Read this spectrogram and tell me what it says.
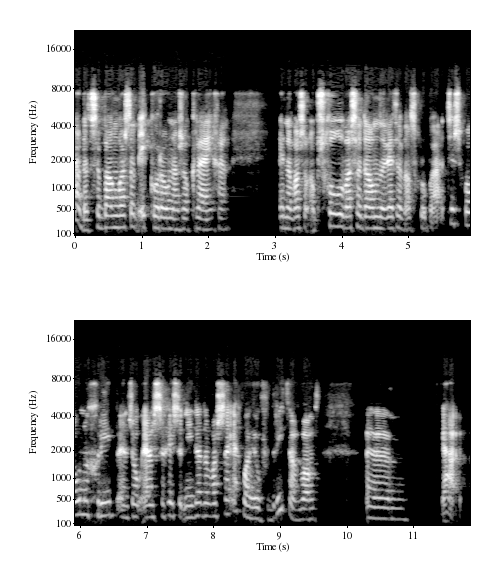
nou, dat ze bang was dat ik corona zou krijgen. En dan was er op school, was er dan, werd er wel ah, het is gewoon een griep en zo ernstig is het niet. En dan was zij echt wel heel verdrietig, want ehm, ja,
